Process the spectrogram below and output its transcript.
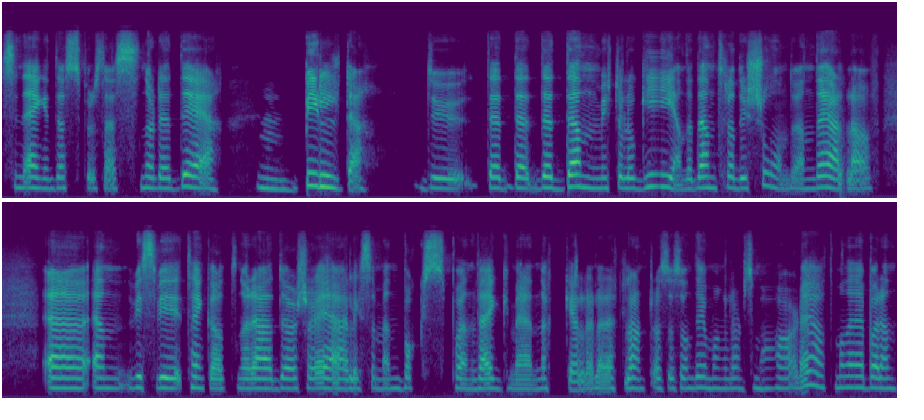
sin egen dødsprosess, når det er det Mm. bildet du det, det, det er den mytologien, det er den tradisjonen du er en del av. Eh, en, hvis vi tenker at når jeg dør, så er jeg liksom en boks på en vegg med en nøkkel eller et eller annet. Altså sånn, det er jo mange land som har det. at man er bare en,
